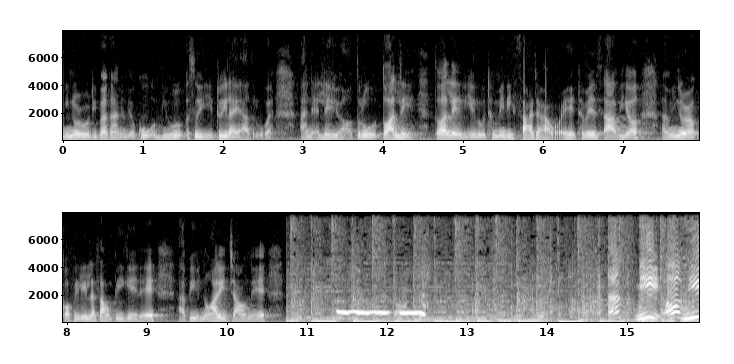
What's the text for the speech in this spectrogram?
မင်းတို့တို့ဒီဘက်ကနေပြီးကို့အမျိုးအဆွေကြီးတွေ့လိုက်ရသလိုပဲအဲ့နဲ့အလေရွာကိုသူတို့သွားလေသွားလေပြီးအဲ့လိုထမင်းတွေစားကြတာပေါ့အဲထမင်းစားပြီးတော့မင်းတို့တော့ကော်ဖီလေးလက်ဆောင်ပေးခဲ့တယ်အပြီးနွားတွေကြောင်းတယ် ဟမ်မီအော်မီ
